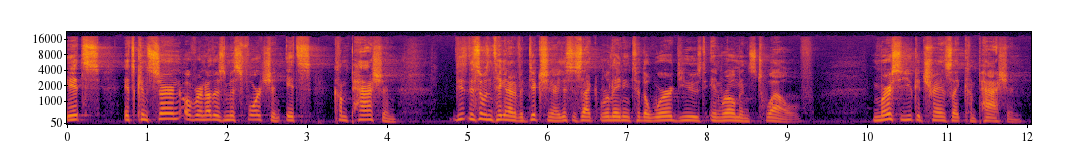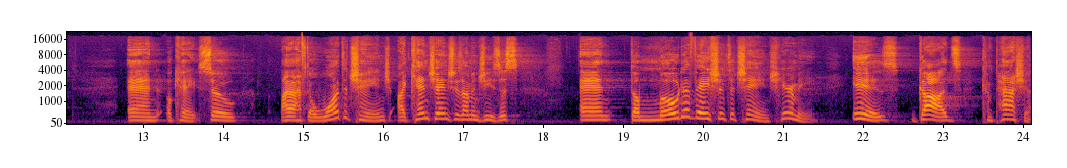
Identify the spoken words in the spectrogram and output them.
it's, it's concern over another's misfortune, it's compassion. This, this wasn't taken out of a dictionary, this is like relating to the word used in Romans 12. Mercy, you could translate compassion. And okay, so I have to want to change. I can change because I'm in Jesus. And the motivation to change, hear me, is God's compassion.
